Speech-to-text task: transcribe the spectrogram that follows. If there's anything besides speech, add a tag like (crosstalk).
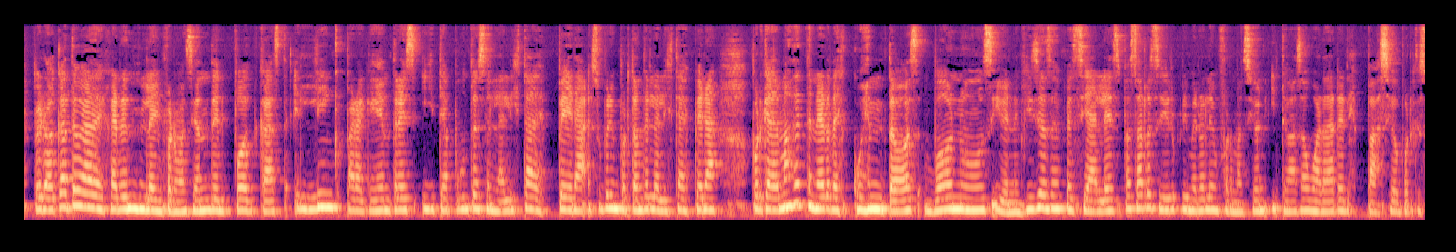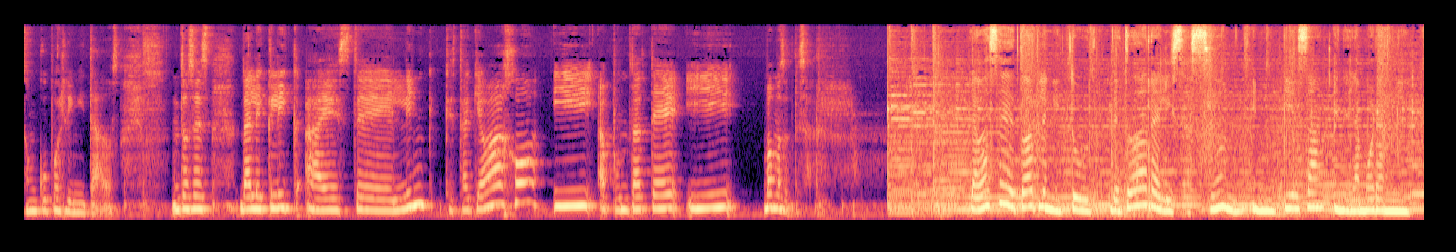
pero acá te voy a dejar en la información del podcast el link para que entres y te apuntes en la lista de espera. Es súper importante la lista de espera porque además de tener descuentos, bonus y beneficios especiales, vas a recibir primero la información y te vas a guardar el espacio porque son cupos limitados. Entonces, dale clic a este link que está aquí abajo y apúntate y vamos a empezar. La base de toda plenitud, de toda realización, empieza en el amor a mí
